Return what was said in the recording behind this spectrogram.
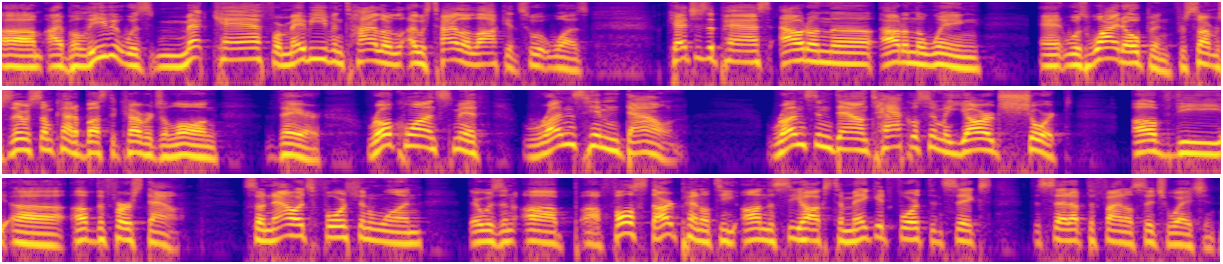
Um, I believe it was Metcalf or maybe even Tyler. It was Tyler Lockett's who it was. Catches a pass out on the out on the wing and was wide open for some. So there was some kind of busted coverage along there. Roquan Smith runs him down, runs him down, tackles him a yard short of the uh, of the first down. So now it's fourth and one. There was an uh, a false start penalty on the Seahawks to make it fourth and six to set up the final situation.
